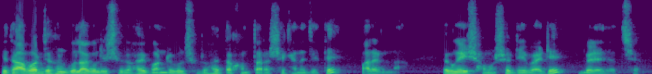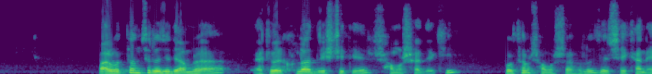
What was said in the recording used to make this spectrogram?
কিন্তু আবার যখন গোলাগুলি শুরু হয় গণ্ডগোল শুরু হয়, তখন তারা সেখানে যেতে পারেন না। এবং এই সমস্যা ডে বাই ডে বেড়ে যাচ্ছে। পার্বত্যাঞ্চলে যদি আমরা একেবারে খোলা দৃষ্টিতে সমস্যা দেখি, প্রথম সমস্যা হলো যে সেখানে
